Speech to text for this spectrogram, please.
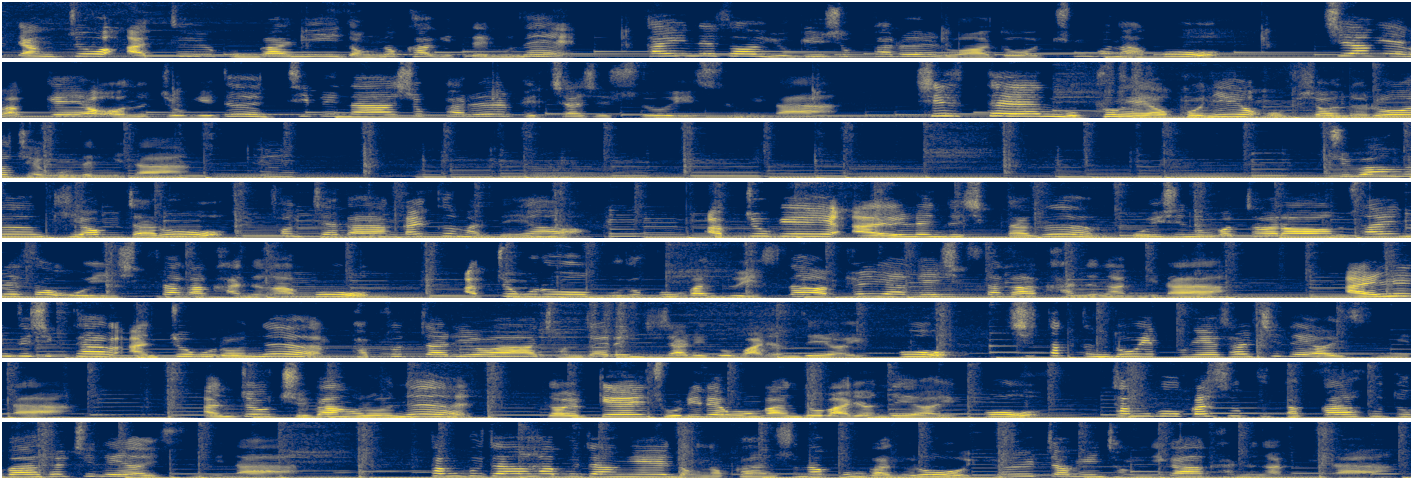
양쪽 아틀 공간이 넉넉하기 때문에 4인에서 6인 소파를 놓아도 충분하고 취향에 맞게 어느 쪽이든 TV나 소파를 배치하실 수 있습니다. 시스템 무풍 에어컨이 옵션으로 제공됩니다. 주방은 기역자로 전체가 깔끔한데요. 앞쪽에 아일랜드 식탁은 보이시는 것처럼 4인에서 5인 식사가 가능하고 앞쪽으로 무릎 공간도 있어 편리하게 식사가 가능합니다. 아일랜드 식탁 안쪽으로는 밥솥 자리와 전자레인지 자리도 마련되어 있고 식탁 등도 예쁘게 설치되어 있습니다. 안쪽 주방으로는 넓게 조리대 공간도 마련되어 있고 3구 가스쿠탁과 후드가 설치되어 있습니다. 상부장, 하부장의 넉넉한 수납 공간으로 효율적인 정리가 가능합니다.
